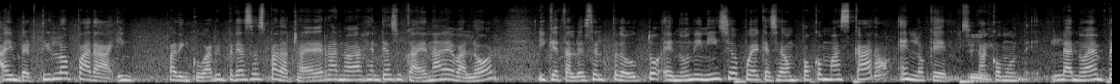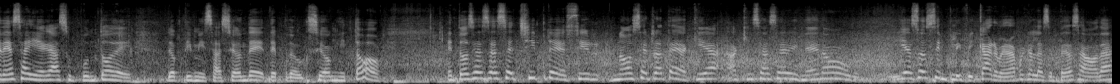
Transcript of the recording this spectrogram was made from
a invertirlo para, in- para incubar empresas, para atraer a nueva gente a su cadena de valor y que tal vez el producto en un inicio puede que sea un poco más caro en lo que Sí. la, nueva empresa llega a su punto de, de optimización de, de producción y todo. Entonces ese chip de decir, no se trata de aquí, aquí se hace dinero, y eso es simplificar, ¿verdad? Porque las empresas ahora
